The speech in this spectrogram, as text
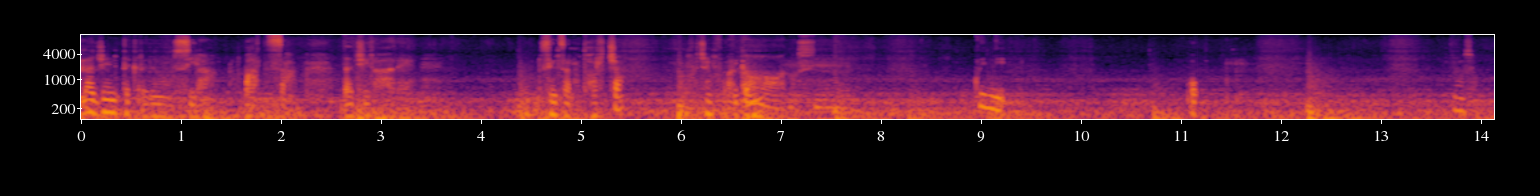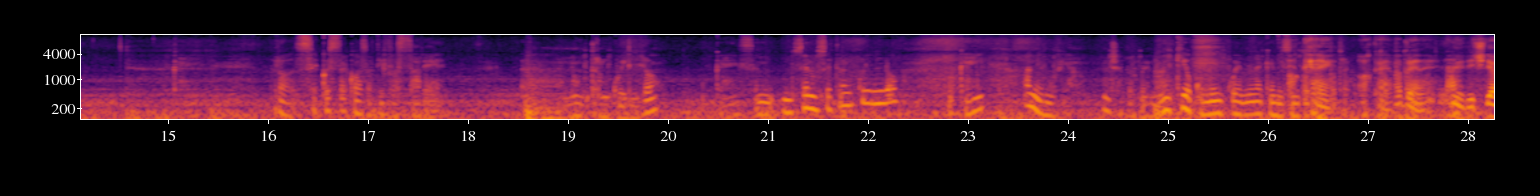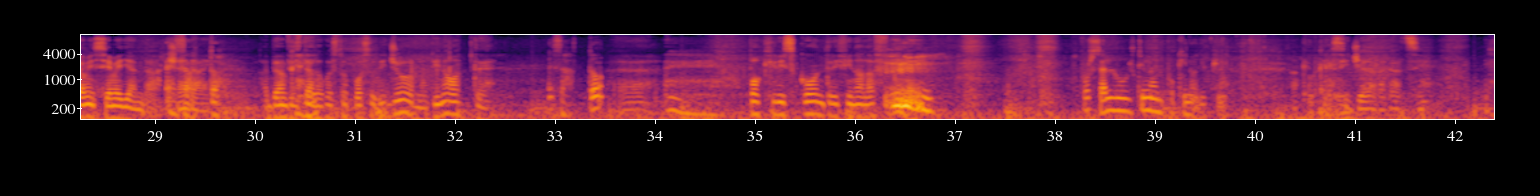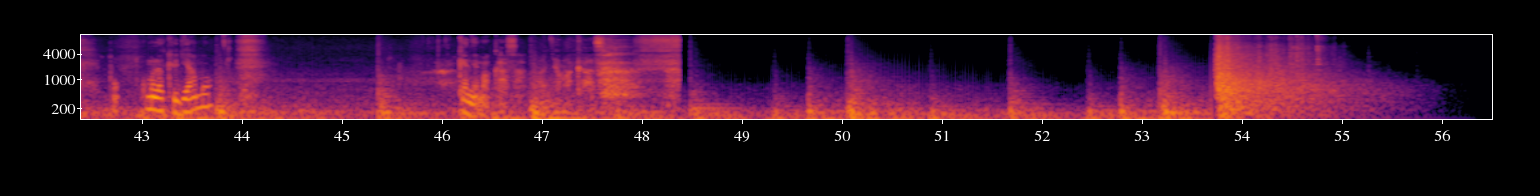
La gente credo non sia pazza da girare senza una torcia. Facciamo Ma fatica. no, non si... Quindi... Oh. Non lo so. Ok. Però se questa cosa ti fa stare eh, non tranquillo? Se, se non sei tranquillo, ok? Andiamo via. Non c'è problema. Anch'io comunque non è che mi sento Ok, troppo, ok, troppo va bene. tranquilla, Quindi eh. decidiamo insieme di andarcene, Esatto. dai. Abbiamo Ok. visitato questo posto di giorno, di notte, Esatto. eh, Eh, pochi riscontri fino alla fine. forse all'ultima un pochino di più. Anche perché si gira ragazzi. Come la chiudiamo? Che. Andiamo a casa.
